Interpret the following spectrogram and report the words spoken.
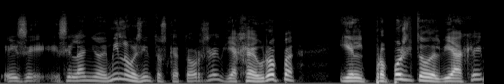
Es, es el año de 1914, viaja a Europa y el propósito del viaje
